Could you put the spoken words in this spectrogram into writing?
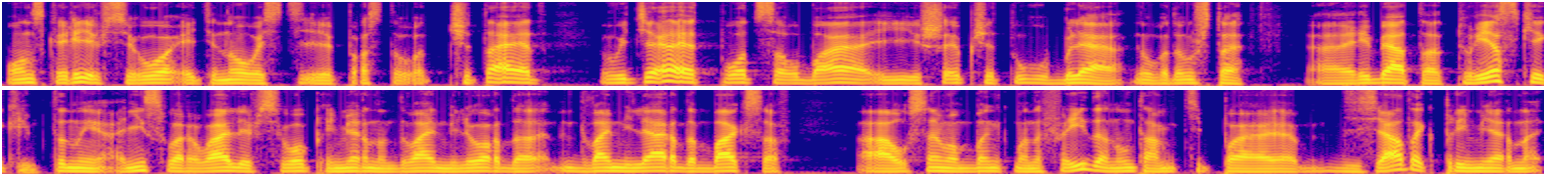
он, скорее всего, эти новости просто вот читает, вытирает под со лба и шепчет, ух, бля, ну, потому что э, ребята, турецкие криптоны, они своровали всего примерно 2 миллиарда, 2 миллиарда баксов, а у Сэма Бэнкмана Фрида, ну, там, типа, десяток примерно,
